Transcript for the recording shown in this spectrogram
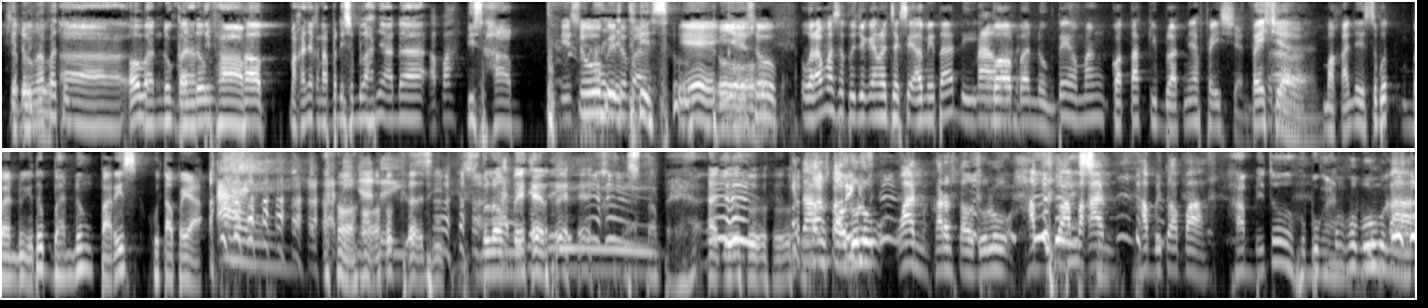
Gedung apa tuh? Eh, Oh, Bandung Bandung Creative Hub. Hub. Makanya kenapa di sebelahnya ada Apa? Dishub. Di sub Ah, itu itu Pak. di sub. Iya, iya, sub. Orang mah setuju kan cek si Ami tadi Nah, bahwa Bandung teh memang kota kiblatnya fashion. Fashion. Eh, makanya disebut Bandung itu Bandung Paris Hutapea. Oh. Belum beres. Aduh. Kita harus tahu dulu, Wan, harus tahu dulu hub itu apa kan? Hub itu apa? Hub itu hubungan. Menghubungkan,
